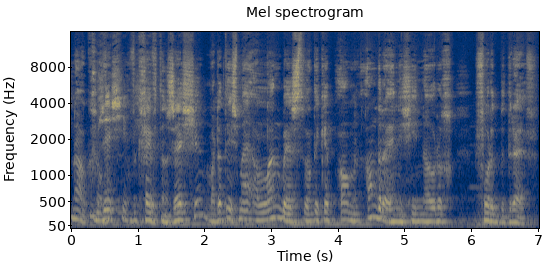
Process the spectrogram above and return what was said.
nou, ik Een zesje. Of ik geef het een zesje, maar dat is mij al lang best, want ik heb al mijn andere energie nodig voor het bedrijf.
